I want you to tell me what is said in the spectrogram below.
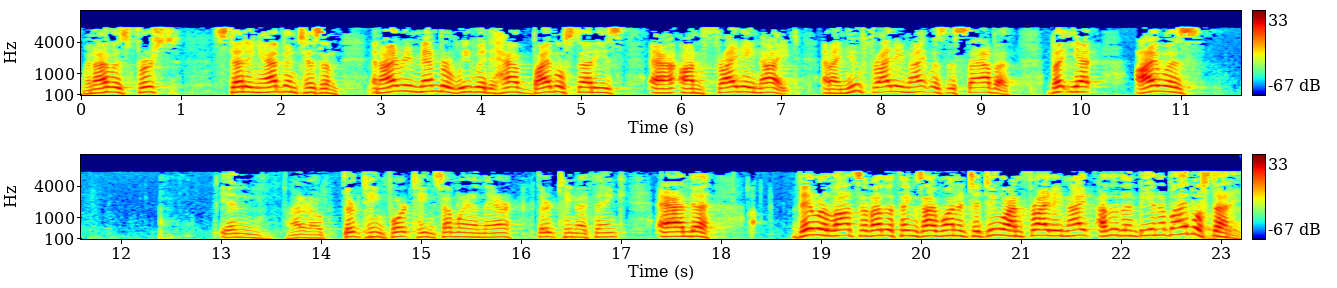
when I was first studying Adventism, and I remember we would have Bible studies uh, on Friday night, and I knew Friday night was the Sabbath, but yet I was in, I don't know, 13, 14, somewhere in there, 13 I think, and uh, there were lots of other things I wanted to do on Friday night other than be in a Bible study.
